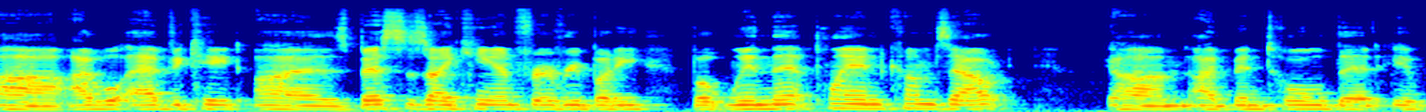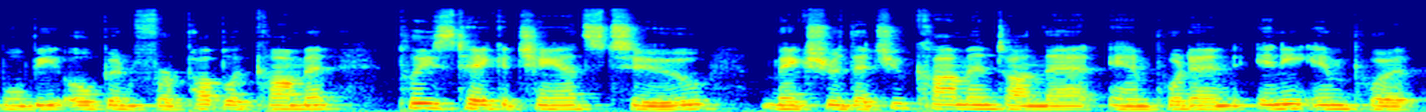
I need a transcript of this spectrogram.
Uh, I will advocate as best as I can for everybody, but when that plan comes out, um, I've been told that it will be open for public comment please take a chance to make sure that you comment on that and put in any input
